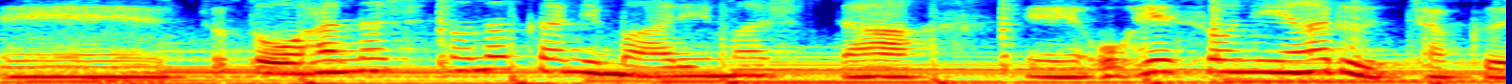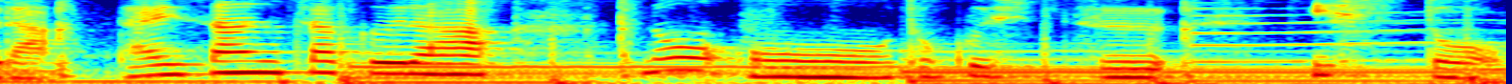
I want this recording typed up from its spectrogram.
えー、ちょっとお話の中にもありました、えー、おへそにあるチャクラ第三チャクラの特質意志と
